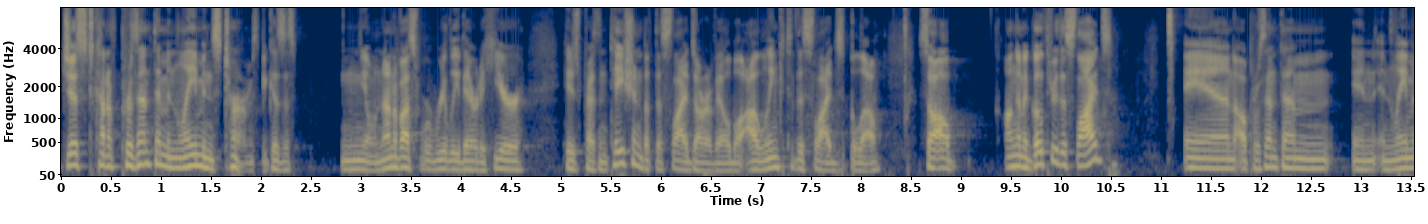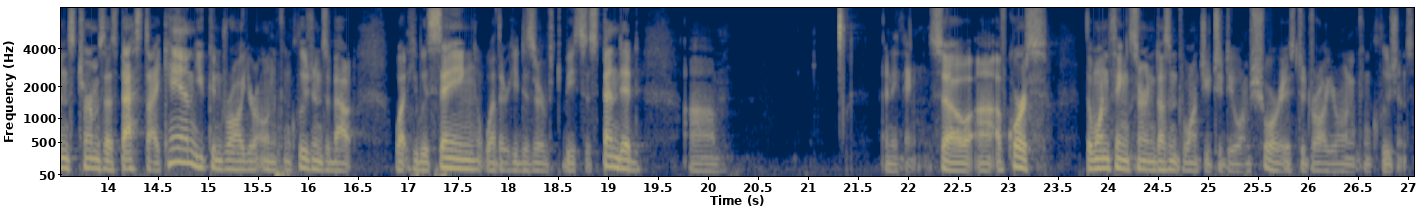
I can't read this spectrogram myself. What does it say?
just kind of present them in layman's terms because, you know, none of us were really there to hear his presentation, but the slides are available. I'll link to the slides below. So I'll, I'm going to go through the slides and I'll present them in, in layman's terms as best I can. You can draw your own conclusions about what he was saying, whether he deserves to be suspended. Um, anything. So, uh, of course, the one thing CERN doesn't want you to do, I'm sure, is to draw your own conclusions.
